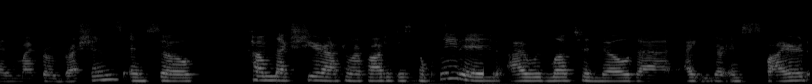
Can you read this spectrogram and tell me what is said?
and microaggressions. And so, come next year after my project is completed, I would love to know that I either inspired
